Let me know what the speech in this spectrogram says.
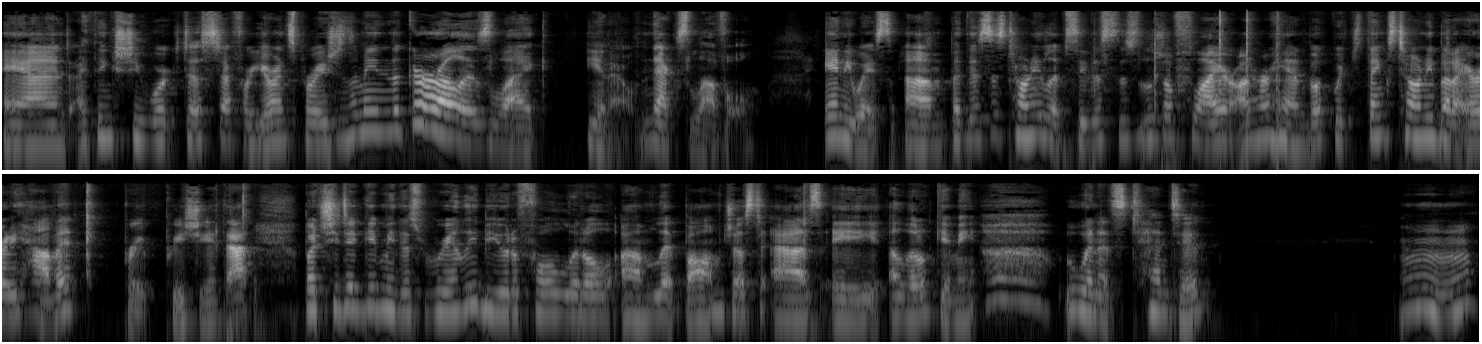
And I think she worked does stuff for Yarn Inspirations. I mean, the girl is like, you know, next level. Anyways, um, but this is Toni Lipsey. This is a little flyer on her handbook, which thanks, Toni, but I already have it. Pre appreciate that. But she did give me this really beautiful little um, lip balm just as a, a little gimme. Ooh, and it's tinted. Mm,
